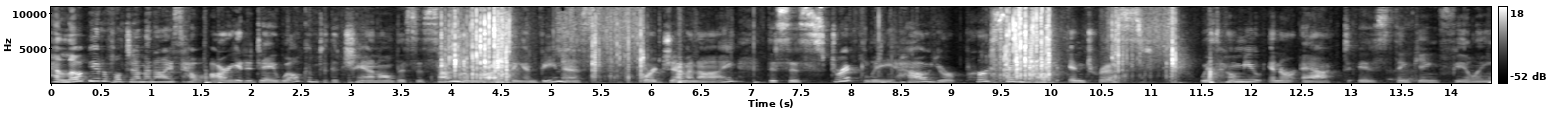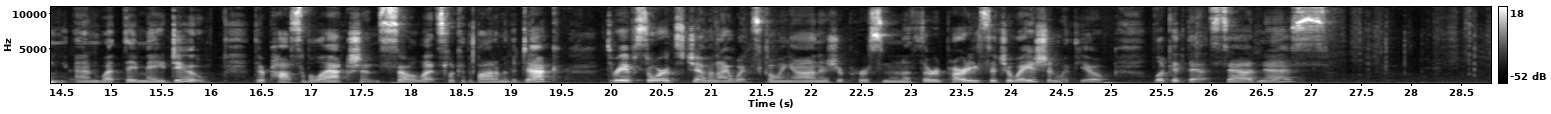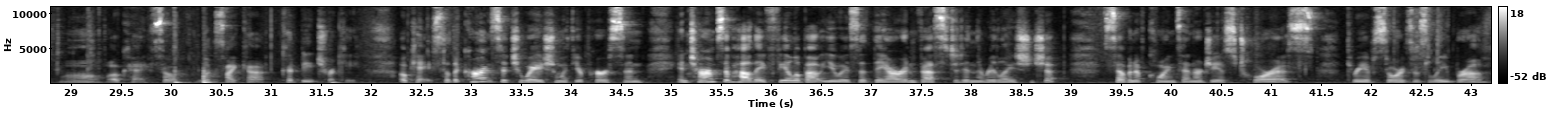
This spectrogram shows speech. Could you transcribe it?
Hello, beautiful Geminis. How are you today? Welcome to the channel. This is Sun, Moon, Rising, and Venus for Gemini. This is strictly how your person of interest with whom you interact is thinking, feeling, and what they may do, their possible actions. So let's look at the bottom of the deck. Three of Swords, Gemini, what's going on? Is your person in a third party situation with you? Look at that sadness Oh, okay. So looks like uh, could be tricky. Okay, so the current situation with your person, in terms of how they feel about you, is that they are invested in the relationship. Seven of Coins energy is Taurus. Three of Swords is Libra.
